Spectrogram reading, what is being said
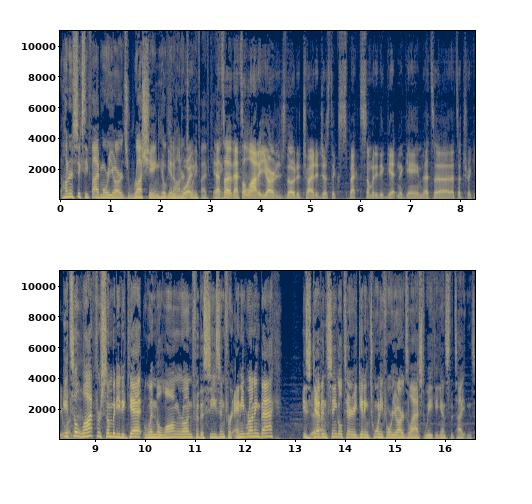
165 more yards rushing. He'll get 125K. That's a that's a lot of yardage though to try to just expect somebody to get in a game. That's a that's a tricky one. It's a lot for somebody to get when the long run for the season for any running back is Yeah. Devin Singletary getting 24 yards last week against the Titans.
